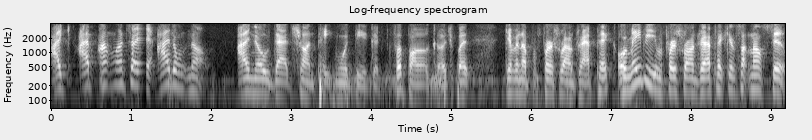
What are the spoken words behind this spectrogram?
I, I, I'm going to tell you, I don't know. I know that Sean Payton would be a good football coach, but – giving up a first round draft pick, or maybe even first round draft pick and something else too.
